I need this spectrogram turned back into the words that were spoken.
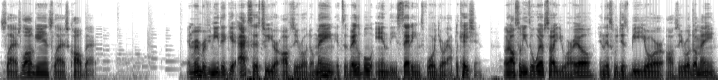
slash login slash callback. And remember, if you need to get access to your Auth0 domain, it's available in the settings for your application. It also needs a website URL, and this would just be your Auth0 domain.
